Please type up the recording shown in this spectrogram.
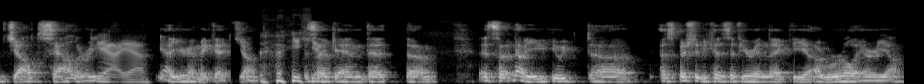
jolt salary. Yeah, yeah, yeah. You're gonna make that jump. It's yeah. like and that um, uh, no, you you would uh, especially because if you're in like the a rural area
